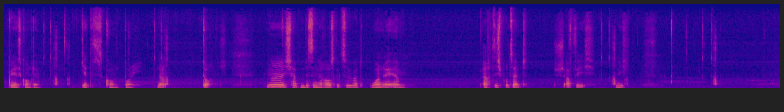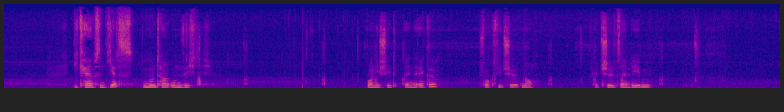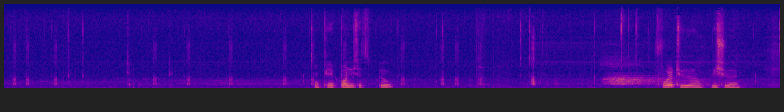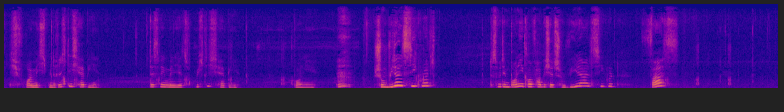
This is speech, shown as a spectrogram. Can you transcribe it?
Okay, jetzt kommt er. Jetzt kommt Bonnie. Na, doch nicht. Na, ich habe ein bisschen herausgezögert. 1 am. 80 Prozent. Schaffe ich nicht. Die Camps sind jetzt momentan unwichtig. Bonnie steht in der Ecke. Foxy chillt noch. Er chillt sein Leben. Okay, Bonnie ist jetzt irgendwo. Vor der Tür. Wie schön. Ich freue mich. Ich bin richtig happy. Deswegen bin ich jetzt richtig happy. Bonnie. Schon wieder das Secret? Das mit dem Bonnie-Kopf habe ich jetzt schon wieder als Secret. Was?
